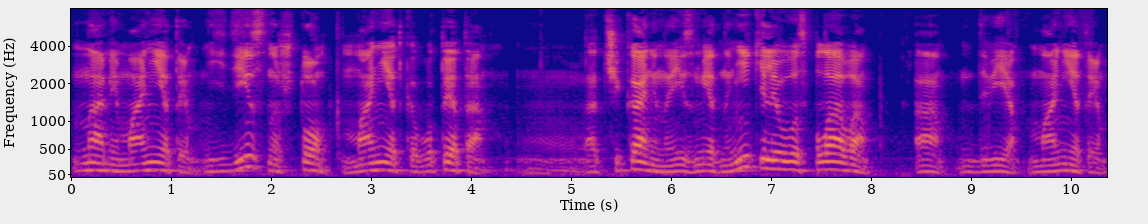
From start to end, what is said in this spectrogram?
нами монеты. Единственное, что монетка вот эта отчеканена из медно-никелевого сплава, а две монеты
